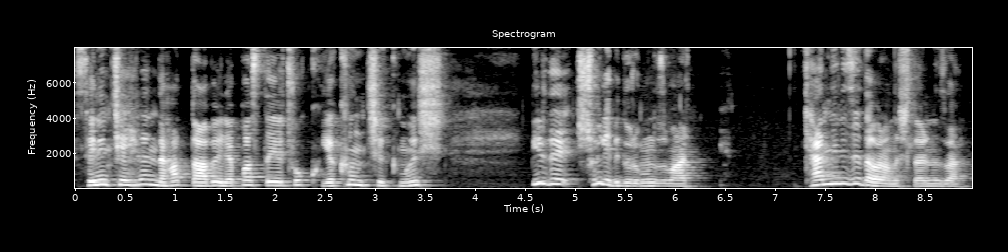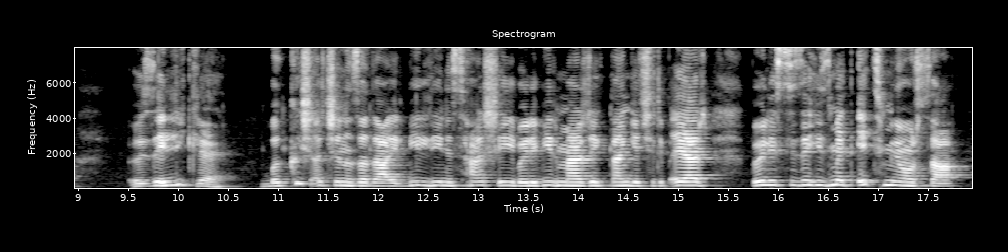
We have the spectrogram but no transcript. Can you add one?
senin çehren de hatta böyle pastaya çok yakın çıkmış. Bir de şöyle bir durumunuz var. Kendinize davranışlarınıza özellikle bakış açınıza dair bildiğiniz her şeyi böyle bir mercekten geçirip eğer böyle size hizmet etmiyorsa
